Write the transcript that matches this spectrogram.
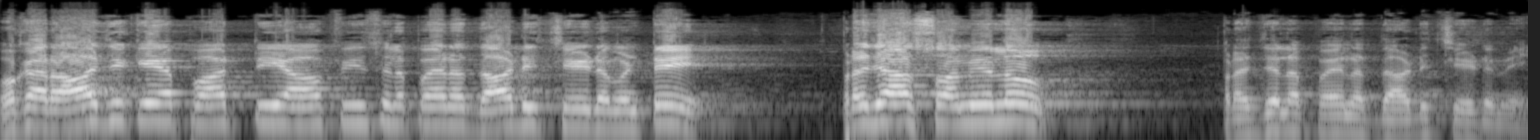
ఒక రాజకీయ పార్టీ ఆఫీసుల పైన దాడి చేయడం అంటే ప్రజాస్వామ్యంలో ప్రజలపైన దాడి చేయడమే.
